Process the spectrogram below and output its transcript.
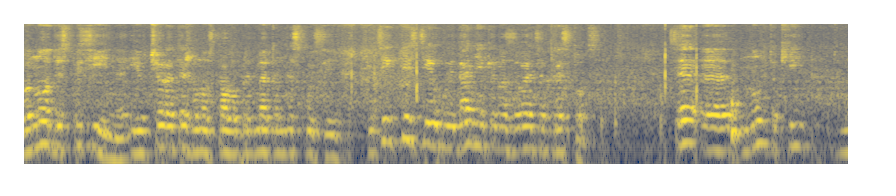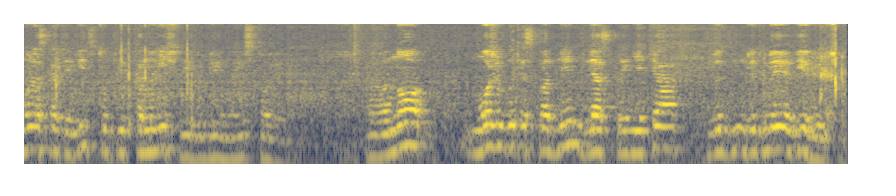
Воно дискусійне, і вчора теж воно стало предметом дискусії. У цій книжці є оповідання, яке називається Христос. Це е, ну, такий можна сказати, відступ від канонічної біблійної історії. Воно може бути складним для сприйняття людьми віруючими,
